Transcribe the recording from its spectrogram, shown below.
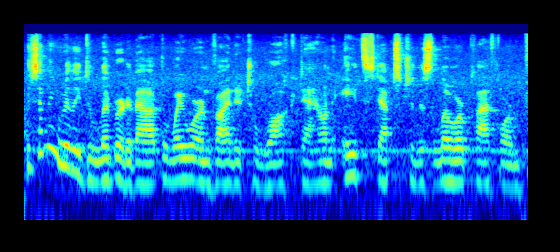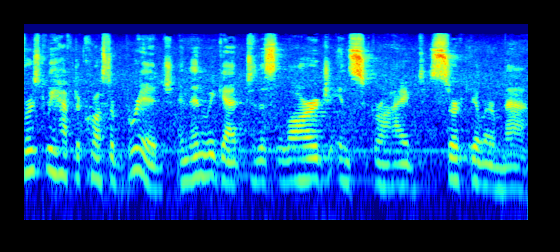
There's something really deliberate about the way we're invited to walk down eight steps to this lower platform. First, we have to cross a bridge, and then we get to this large inscribed circular map.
